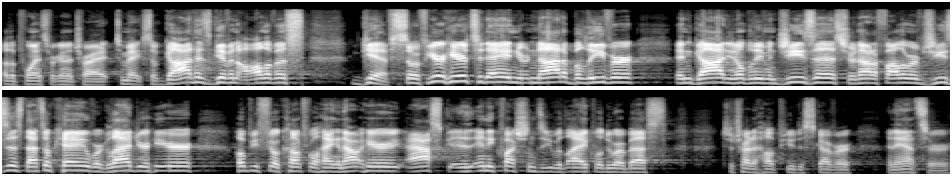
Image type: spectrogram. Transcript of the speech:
are the points we're gonna try to make. So God has given all of us gifts. So if you're here today and you're not a believer in God, you don't believe in Jesus, you're not a follower of Jesus, that's okay. We're glad you're here. Hope you feel comfortable hanging out here. Ask any questions that you would like. We'll do our best to try to help you discover an answer.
